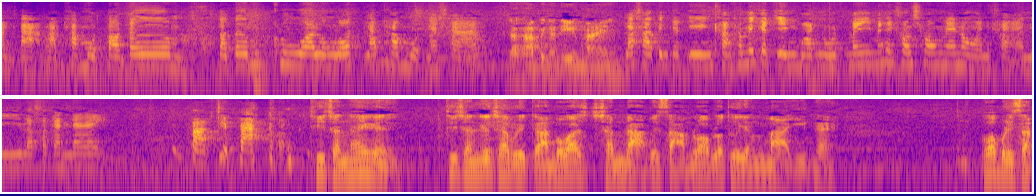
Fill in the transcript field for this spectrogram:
ต่างๆ รับทำหมดต่อเติม ต่อเติมครัวลงรถรับทำหมดนะคะ ราคาเป็นกันเองไหมราคาเป็นกันเองค่ะถ้าไม่กันเองบอสโนตไม่ไม่ให้เข้าช่องแน่นอนค่ะ อันนี้รับประกันได้ปากเก็บปากก่อนที่ฉันให้ที่ฉันเรียกใช้บริการ เพราะว่าฉันด่าไปสามรอบแล้วเธอยังมาอีกไง เพราะว่าบริษัท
